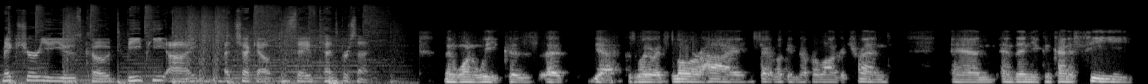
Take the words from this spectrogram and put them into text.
Make sure you use code BPI at checkout to save 10%. Than one week, because uh, yeah, because whether it's low or high, you start looking for a longer trend and and then you can kind of see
